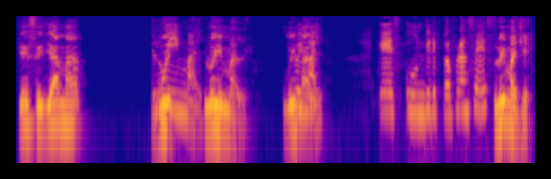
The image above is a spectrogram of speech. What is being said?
que se llama Louis Mal. Louis, Louis. Mal. Que es un director francés, Louis Malle.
